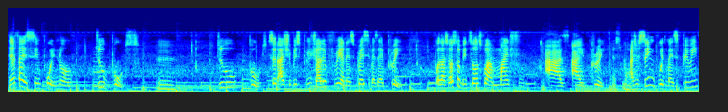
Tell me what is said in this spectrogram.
the answer is simple enough. Do both Mm. do both. He said, I should be spiritually free and expressive as I pray, but I should also be thoughtful and mindful as I pray. Yes, I should sing with my spirit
